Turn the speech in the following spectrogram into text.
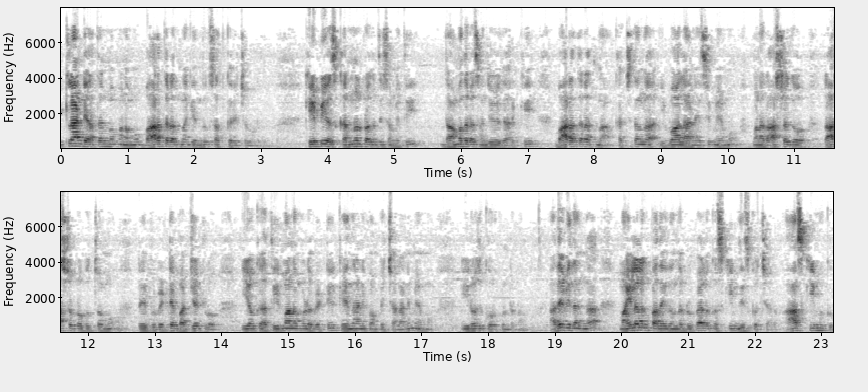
ఇట్లాంటి అతను మనము భారతరత్నకి ఎందుకు సత్కరించకూడదు? కేపీఎస్ కర్నూలు ప్రగతి సమితి దామోదర సంజీవ్ గారికి భారతరత్న ఖచ్చితంగా ఇవ్వాలా అనేసి మేము మన రాష్ట్ర రాష్ట్ర ప్రభుత్వము రేపు పెట్టే బడ్జెట్లో ఈ యొక్క తీర్మానం కూడా పెట్టి కేంద్రానికి పంపించాలని మేము ఈరోజు కోరుకుంటున్నాం. అదేవిధంగా మహిళలకు పదహైదు వందల రూపాయలు ఒక స్కీమ్ తీసుకొచ్చారు. ఆ స్కీముకు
